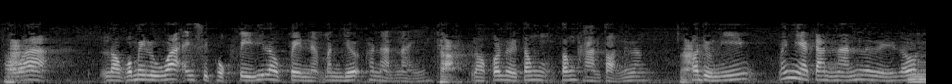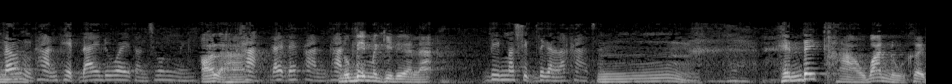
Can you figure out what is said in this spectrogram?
เพราะฮะ ว่าเราก็ไม่รู้ว่าไอ้สิบหกปีที่เราเป็นเนี่ยมันเยอะขนาดไหนค่ะเราก็เลยต้องต้องทานต่อเนื่องฮะเพราะเดี๋ยวนี้ไม่มีอาการนั้นเลยแล้วอืม แล้วหนูทานเผ็ดได้ด้วยตอนช่วงนี้อ๋อเหรอฮะค่ะ ได้ได้ทานทานหนูบินเผ็ดมากี่เดือนแล้ว บินมาสิบเดือนแล้วค่ะอาจารอืย์มเห็นได้ข่าวว่าหนูเคย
